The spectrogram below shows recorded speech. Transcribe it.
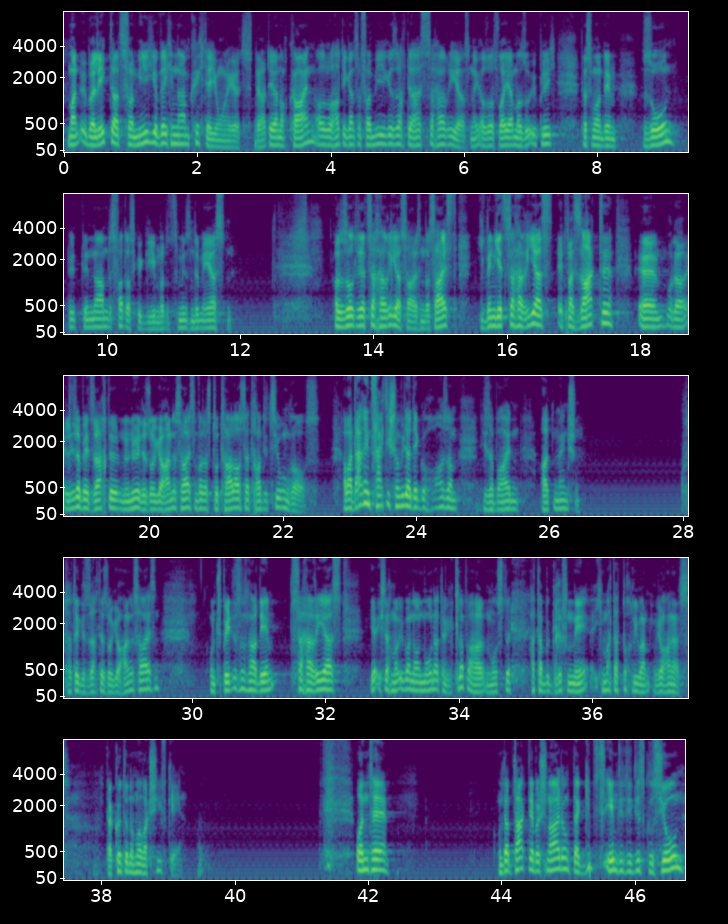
man überlegte als Familie, welchen Namen kriegt der Junge jetzt. Der hatte ja noch keinen, also hat die ganze Familie gesagt, der heißt Zacharias. Nicht? Also es war ja immer so üblich, dass man dem Sohn den Namen des Vaters gegeben hat, zumindest dem ersten. Also sollte der Zacharias heißen. Das heißt, wenn jetzt Zacharias etwas sagte äh, oder Elisabeth sagte, nö, nö, der soll Johannes heißen, war das total aus der Tradition raus. Aber darin zeigt sich schon wieder der Gehorsam dieser beiden alten Menschen. Gott hatte gesagt, er soll Johannes heißen. Und spätestens nachdem Zacharias, ja, ich sag mal, über neun Monate die Klappe halten musste, hat er begriffen, nee, ich mache das doch lieber mit Johannes. Da könnte noch mal was schiefgehen. Und, äh, und am Tag der Beschneidung, da gibt es eben diese Diskussion.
